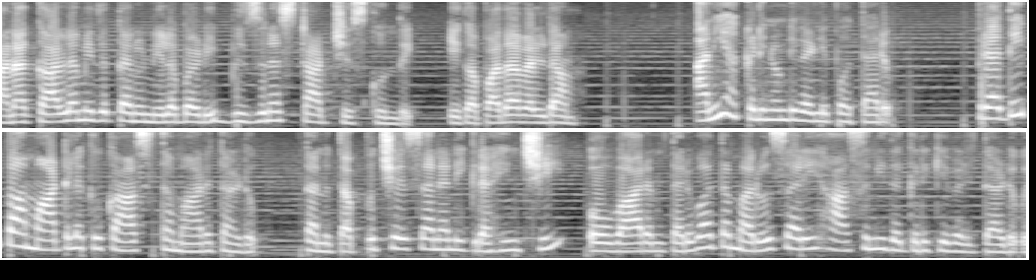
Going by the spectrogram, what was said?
తన కాళ్ళ మీద తను నిలబడి బిజినెస్ స్టార్ట్ చేసుకుంది. ఇక పద వెళ్దాం. అని అక్కడి నుండి వెళ్ళిపోతారు. ప్రదీప్ ఆ మాటలకు కాస్త మారతాడు. తను తప్పు చేశానని గ్రహించి ఓ వారం తరువాత మరోసారి హాసిని దగ్గరికి వెళ్తాడు.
